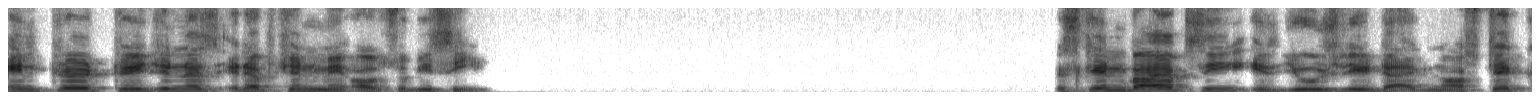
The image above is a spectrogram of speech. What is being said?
intertriginous eruption may also be seen. Skin biopsy is usually diagnostic,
